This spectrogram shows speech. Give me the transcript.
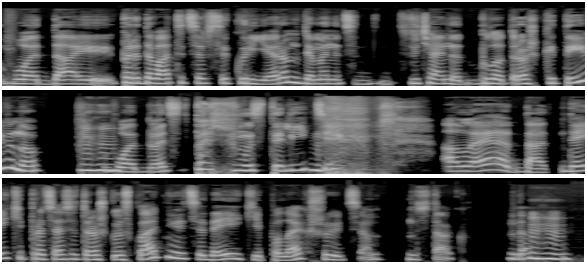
Вот, да, і передавати це все кур'єром. Для мене це, звичайно, було трошки дивно mm-hmm. от, в 21 столітті. Але да, деякі процеси трошки ускладнюються, деякі полегшуються. Ось так. Да. Mm-hmm.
